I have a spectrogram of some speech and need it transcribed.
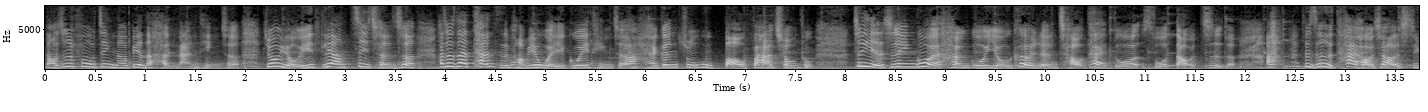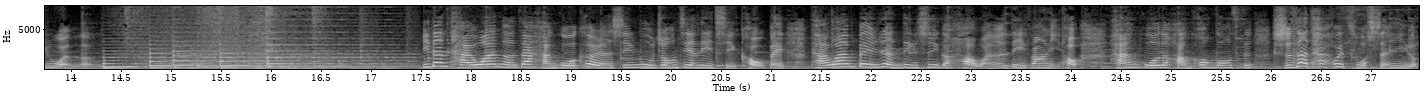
导致附近呢变得很难停车。就有一辆计程车，他就在摊子旁边违规停车，还跟住户爆发冲突。这也是因为韩国游客人吵太多所导致的啊，这真是太好笑的新闻了。一旦台湾呢在韩国客人心目中建立起口碑，台湾被认定是一个好玩的地方以后，韩国的航空公司实在太会做生意了，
